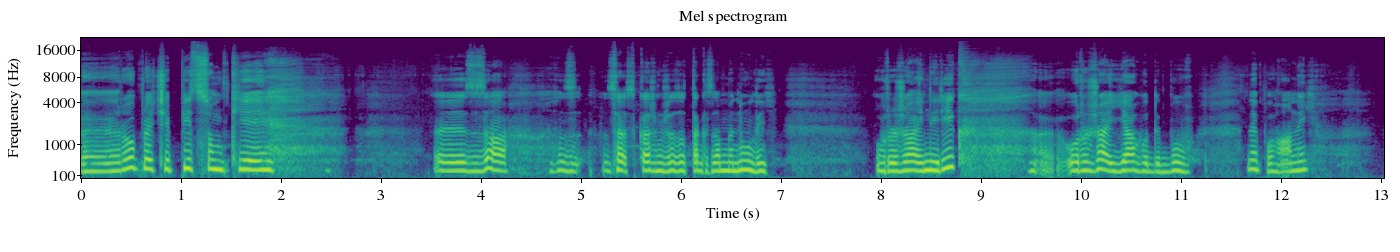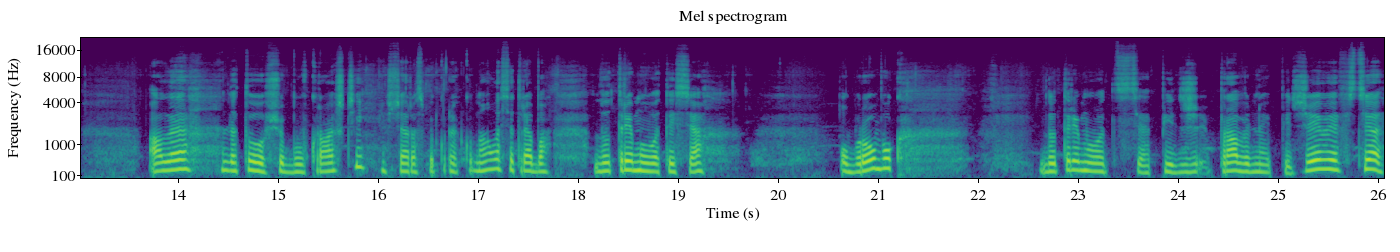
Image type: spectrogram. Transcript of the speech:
Е, Роблячи підсумки е, за, за, скажімо, за так за минулий урожайний рік, е, урожай ягоди був непоганий. Але для того, щоб був кращий, ще раз переконалася, треба дотримуватися обробок, дотримуватися підж... правильної підживи, всі,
